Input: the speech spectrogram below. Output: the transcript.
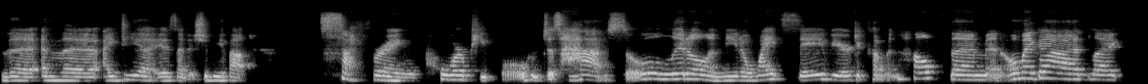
the and the idea is that it should be about suffering poor people who just have so little and need a white savior to come and help them and oh my god like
